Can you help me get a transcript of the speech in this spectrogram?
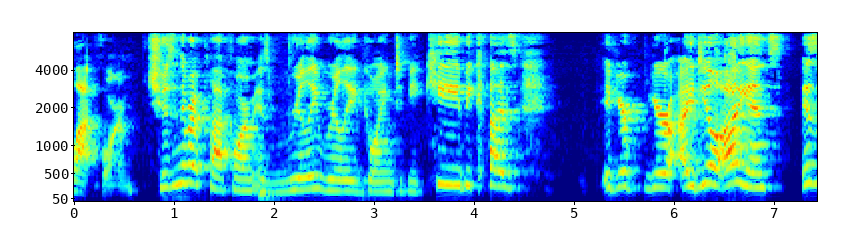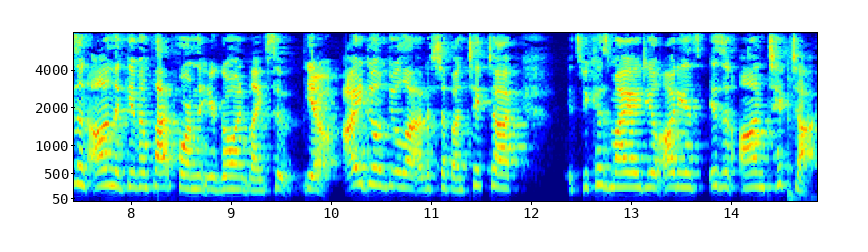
platform. Choosing the right platform is really, really going to be key because if your your ideal audience isn't on the given platform that you're going like so you know i don't do a lot of stuff on tiktok. It's because my ideal audience isn't on tiktok.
